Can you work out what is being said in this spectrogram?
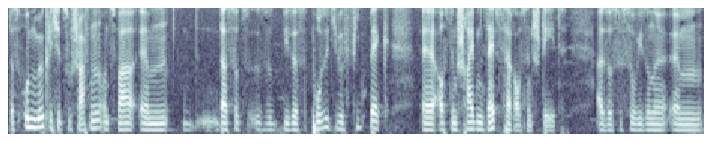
das Unmögliche zu schaffen. Und zwar, ähm, dass so, so dieses positive Feedback äh, aus dem Schreiben selbst heraus entsteht. Also es ist so wie so eine, ähm,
